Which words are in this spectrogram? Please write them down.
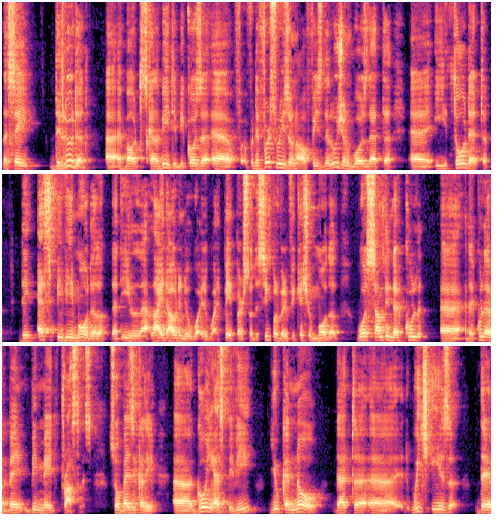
let's say, deluded uh, about scalability because uh, the first reason of his delusion was that uh, he thought that the SPV model that he laid out in the, in the, white paper, so the simple verification model, was something that could uh, that could have been, been made trustless. So basically, uh, going SPV, you can know that uh, uh, which is the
